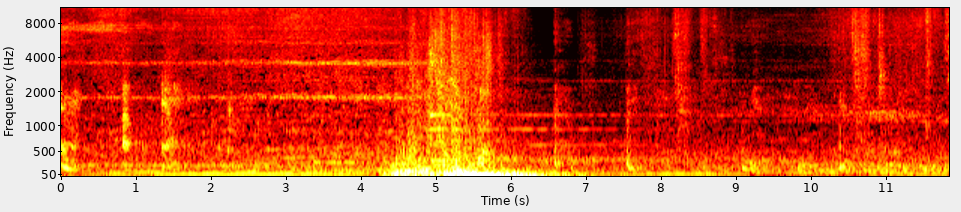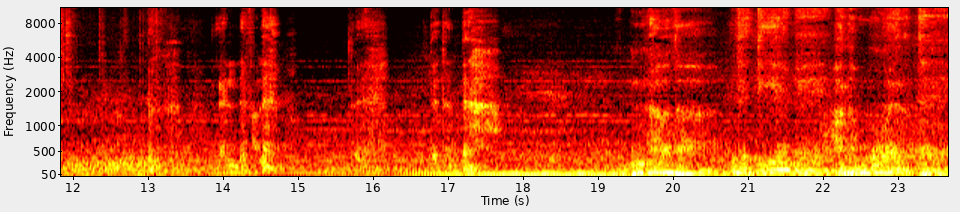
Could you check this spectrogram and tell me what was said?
Ugh. el Nefalem te detendrá. Nada detiene a la muerte.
